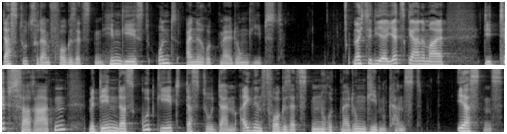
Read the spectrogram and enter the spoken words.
dass du zu deinem Vorgesetzten hingehst und eine Rückmeldung gibst. Ich möchte dir jetzt gerne mal die Tipps verraten, mit denen das gut geht, dass du deinem eigenen Vorgesetzten Rückmeldungen geben kannst. Erstens,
